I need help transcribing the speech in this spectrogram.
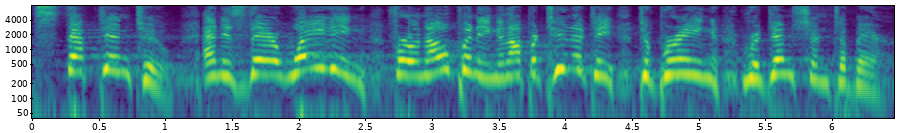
stepped into and is there waiting for an opening, an opportunity to bring redemption to bear.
